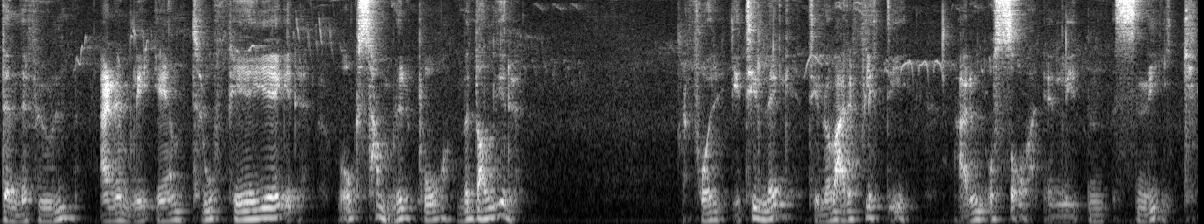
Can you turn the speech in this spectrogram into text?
Denne fuglen er nemlig en troféjeger og samler på medaljer. For i tillegg til å være flittig, er hun også en liten snik.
